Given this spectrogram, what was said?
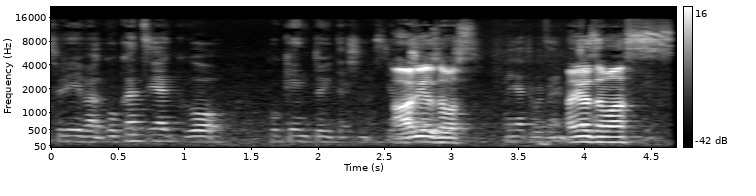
それではご活躍をご検討いたします。ありがとうございます。ありがとうございます。ありがとうございます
